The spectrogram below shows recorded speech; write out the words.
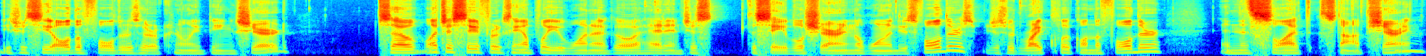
you should see all the folders that are currently being shared. So let's just say, for example, you want to go ahead and just disable sharing of one of these folders. You just would right click on the folder and then select stop sharing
